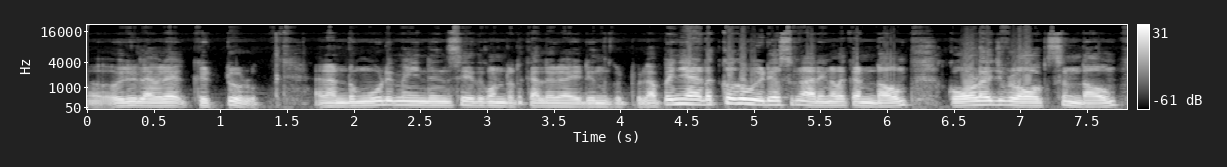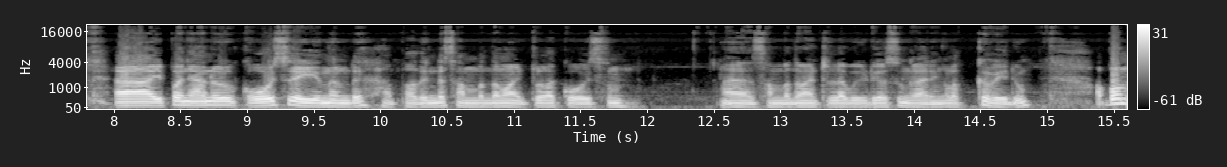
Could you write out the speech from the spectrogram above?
ഒരു ലെവലേ കിട്ടുള്ളൂ. രണ്ടും കൂടി മെയിന്റെയിൻസ് ചെയ്ത് കൊണ്ടെടുക്കാൻ ഒരു ഐഡിയ ഒന്നും കിട്ടില്ല അപ്പോൾ ഇനി ഇടയ്ക്കൊക്കെ വീഡിയോസും കാര്യങ്ങളൊക്കെ ഉണ്ടാവും. കോളേജ് വ്ളോഗ്സ് ഉണ്ടാവും. ഇപ്പോൾ ഞാനൊരു കോഴ്സ് ചെയ്യുന്നുണ്ട്. അപ്പോൾ അതിന്റെ സംബന്ധമായിട്ടുള്ള കോഴ്സും സംബന്ധമായിട്ടുള്ള വീഡിയോസും കാര്യങ്ങളൊക്കെ വരും. അപ്പം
